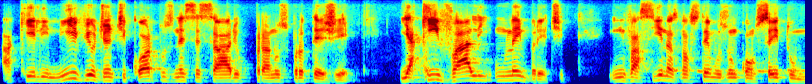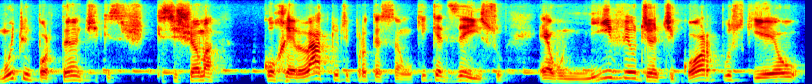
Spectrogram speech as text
aquele nível de anticorpos necessário para nos proteger. E aqui vale um lembrete. Em vacinas, nós temos um conceito muito importante que se, que se chama correlato de proteção. O que quer dizer isso? É o nível de anticorpos que eu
